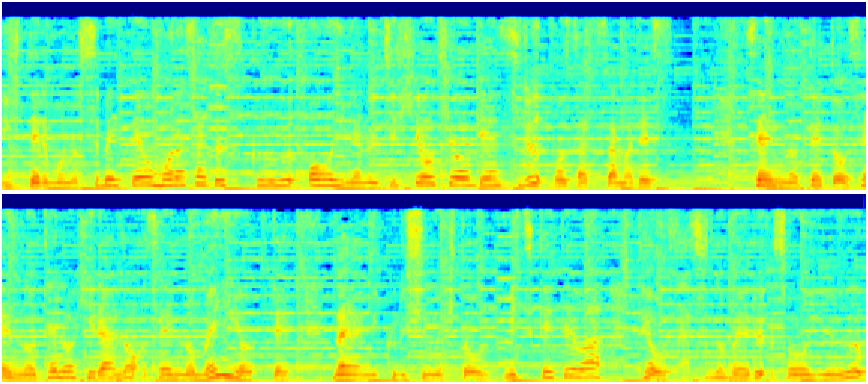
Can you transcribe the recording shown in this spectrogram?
生きてるもの全てを漏らさず救う大いなる慈悲を表現する菩薩様です。千の手と千の手のひらの千の目によって悩み苦しむ人を見つけては手を差し伸べるそういう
